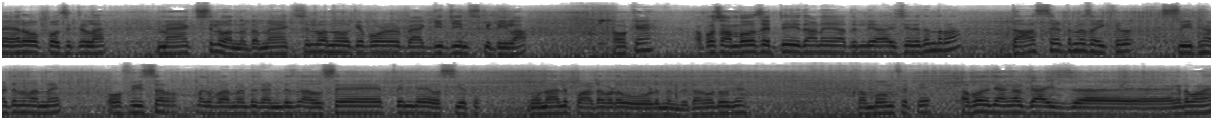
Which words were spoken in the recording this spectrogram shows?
നേരെ ഓപ്പോസിറ്റുള്ള മാക്സിൽ വന്നു മാക്സിൽ വന്ന് നോക്കിയപ്പോൾ ബാഗി ജീൻസ് കിട്ടിയില്ല. ഓക്കെ അപ്പോൾ സംഭവം സെറ്റ് ഇതാണ് അതിൽ ശരി ഇതെന്താ? ദാസ് ചേട്ടന്റെ സൈക്കിൾ സ്വീറ്റ് ഹാർട്ട് എന്ന് പറഞ്ഞ ഓഫീസർ എന്നൊക്കെ പറഞ്ഞിട്ട് രണ്ട് ഔസേപ്പിന്റെ ഒസിയത്ത് മൂന്നാൽ പടം ഇവിടെ ഓടുന്നുണ്ട് കേട്ടോ അങ്ങോട്ട് നോക്ക്. സംഭവം സെറ്റ് അപ്പോൾ ഞങ്ങൾ ഗൈസ് എങ്ങോട്ട് പോണേ?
